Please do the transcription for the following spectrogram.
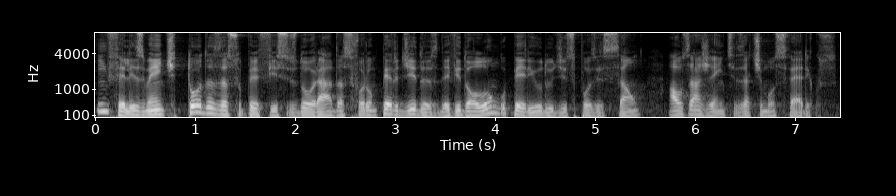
Infelizmente, todas as superfícies douradas foram perdidas devido ao longo período de exposição aos agentes atmosféricos.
